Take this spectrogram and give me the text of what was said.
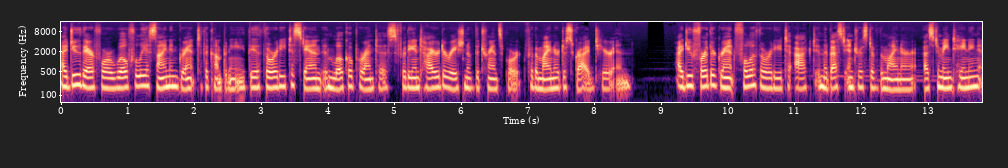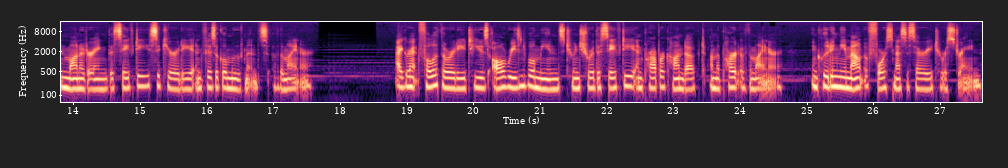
I do therefore willfully assign and grant to the company the authority to stand in loco parentis for the entire duration of the transport for the minor described herein. I do further grant full authority to act in the best interest of the minor as to maintaining and monitoring the safety, security, and physical movements of the minor. I grant full authority to use all reasonable means to ensure the safety and proper conduct on the part of the minor, including the amount of force necessary to restrain.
